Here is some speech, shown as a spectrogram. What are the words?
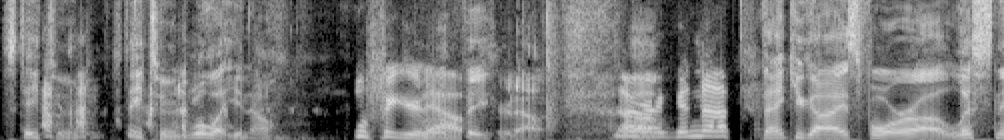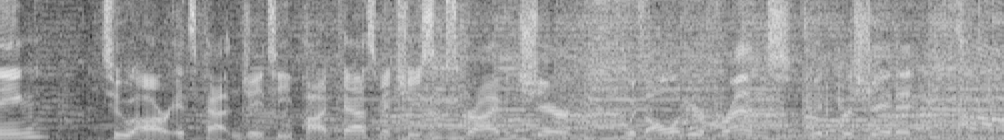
stay tuned. stay tuned. We'll let you know. We'll figure it We'll out. figure it out. All right. Good enough. Thank you guys for uh, listening to our It's Pat and JT podcast. Make sure you subscribe and share with all of your friends. We'd appreciate it.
